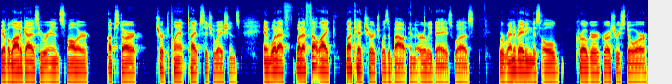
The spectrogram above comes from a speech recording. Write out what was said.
we have a lot of guys who are in smaller upstart church plant type situations. And what I what I felt like Buckhead Church was about in the early days was we're renovating this old Kroger grocery store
